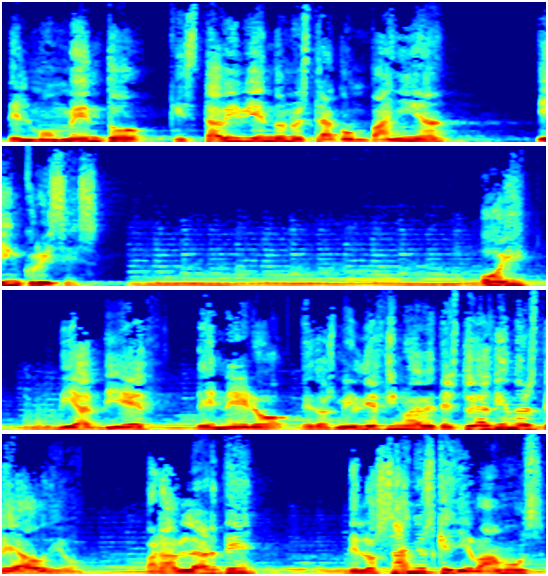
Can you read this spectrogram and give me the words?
del momento que está viviendo nuestra compañía Incruises. Hoy, día 10 de enero de 2019, te estoy haciendo este audio para hablarte de los años que llevamos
